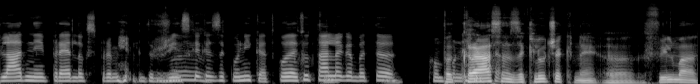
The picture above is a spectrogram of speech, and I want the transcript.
vladni predlog sprememb družinskega zakonika. Tako da je tudi ta LGBT komponent. Krasen zaključek ne, uh, filma.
